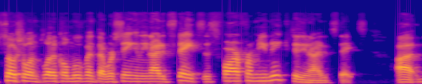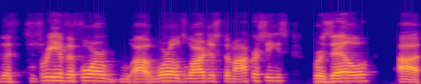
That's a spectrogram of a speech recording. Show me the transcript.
social and political movement that we're seeing in the United States is far from unique to the United States. Uh, the three of the four uh, world's largest democracies Brazil, uh,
